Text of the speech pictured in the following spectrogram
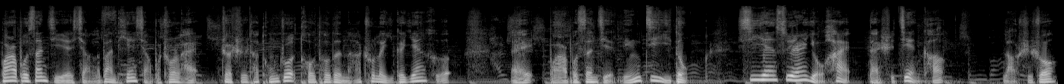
不二不三姐想了半天想不出来。这时她同桌偷偷的拿出了一个烟盒，哎，不二不三姐灵机一动：吸烟虽然有害，但是健康。老师说：“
